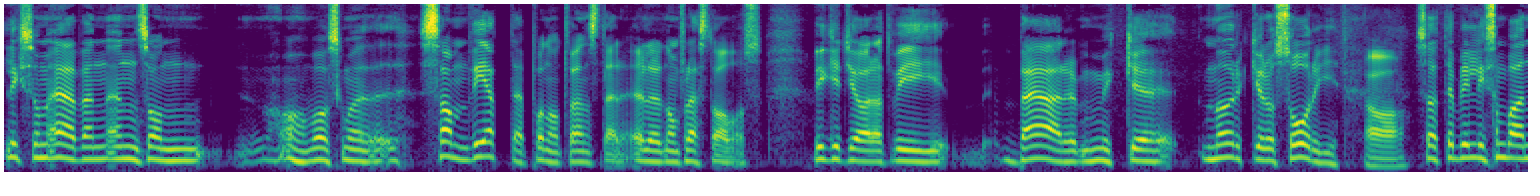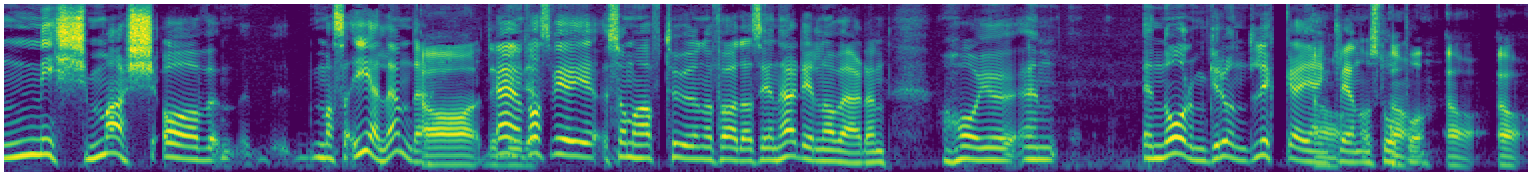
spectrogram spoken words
liksom även en sån, ja, vad ska man samvete på något vänster. Eller de flesta av oss. Vilket gör att vi bär mycket mörker och sorg. Ja, Så att det blir liksom bara en mischmasch av massa elände. ja det Även det. fast vi som har haft turen att födas i den här delen av världen har ju en enorm grundlycka egentligen ja, att stå ja, på. Ja, ja.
